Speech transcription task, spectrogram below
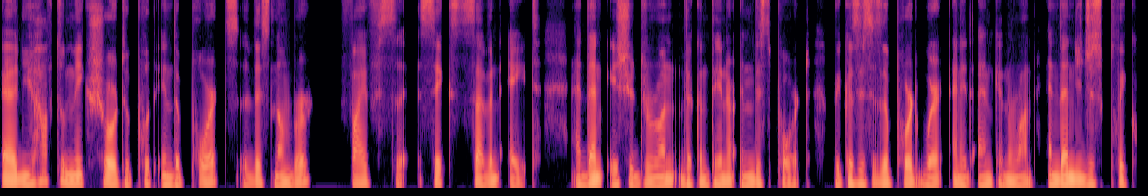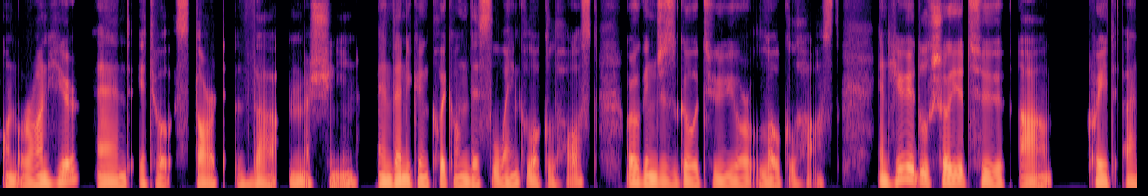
and you have to make sure to put in the ports this number 5678 and then it should run the container in this port because this is a port where n8n can run. And then you just click on run here and it will start the machine. And then you can click on this link localhost or you can just go to your localhost and here it will show you to uh, create a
